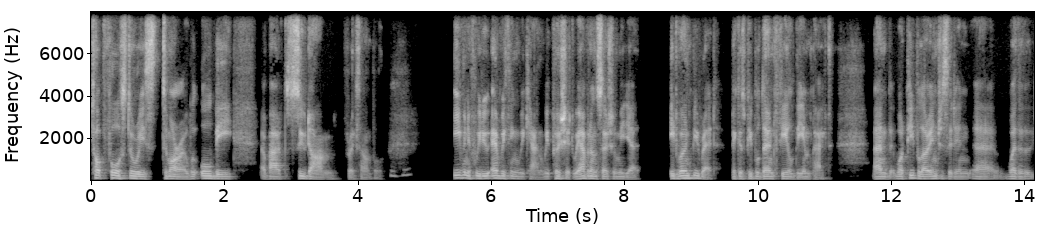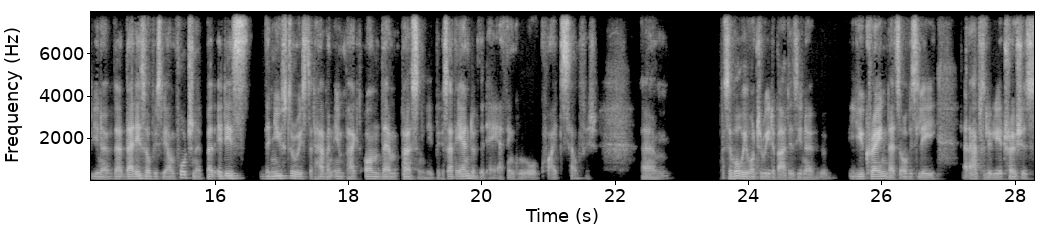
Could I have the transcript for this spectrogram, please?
top four stories tomorrow will all be about Sudan, for example, mm-hmm. even if we do everything we can, we push it, we have it on social media, it won't be read because people don't feel the impact. And what people are interested in, uh, whether you know that that is obviously unfortunate, but it is the news stories that have an impact on them personally. Because at the end of the day, I think we're all quite selfish. Um, so what we want to read about is, you know, Ukraine. That's obviously an absolutely atrocious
